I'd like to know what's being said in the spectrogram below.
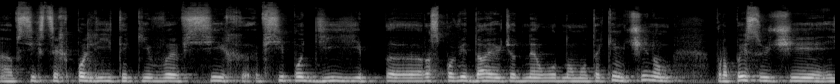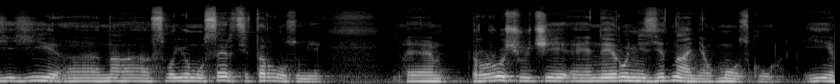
е, всіх цих політиків, е, всіх, всі події, е, розповідають одне одному, таким чином прописуючи її е, на своєму серці та розумі, е, пророщуючи е, нейронні з'єднання в мозку. І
